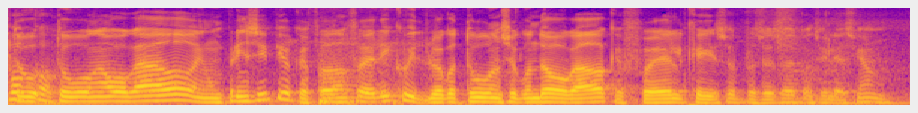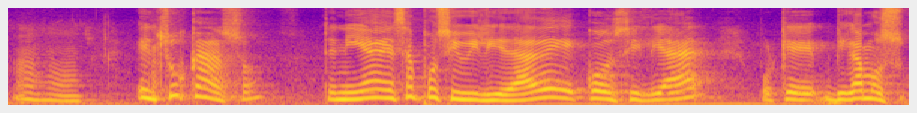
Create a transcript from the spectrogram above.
tuvo, un abogado en un principio, que fue don Federico, y luego tuvo un segundo abogado, que fue el que hizo el proceso de conciliación. En su caso, tenía esa posibilidad de conciliar, porque, digamos,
